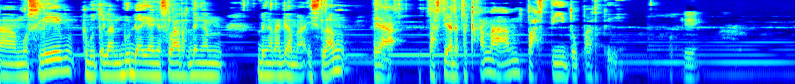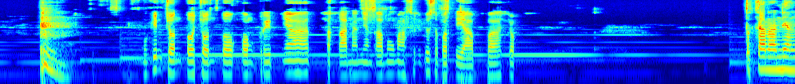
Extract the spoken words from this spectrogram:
uh, Muslim, kebetulan budayanya selaras dengan dengan agama Islam, ya pasti ada tekanan, pasti itu pasti. oke mungkin contoh-contoh konkretnya tekanan yang kamu maksud itu seperti apa cok Tekanan yang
